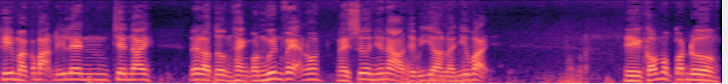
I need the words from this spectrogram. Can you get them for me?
khi mà các bạn đi lên trên đây đây là tường thành còn nguyên vẹn luôn. Ngày xưa như nào thì bây giờ là như vậy. Thì có một con đường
